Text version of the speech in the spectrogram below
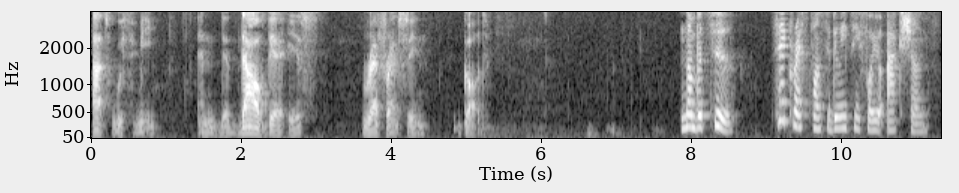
art with me. And the thou there is referencing God. Number two, take responsibility for your actions.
